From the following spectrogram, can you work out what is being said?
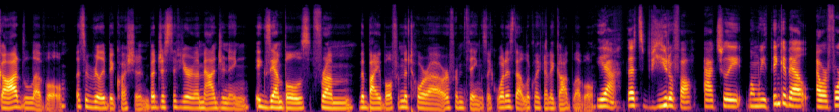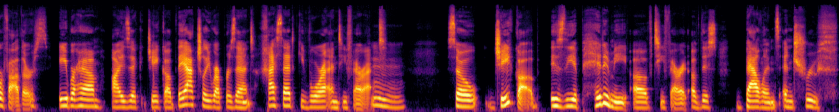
God level? That's a really big question. But just if you're imagining examples from the Bible, from the Torah, or from things, like what does that look like at a God level? Yeah, that's beautiful. Actually, when we think about our forefathers, Abraham, Isaac, Jacob, they actually represent Chesed, Gevura, and Tiferet. Mm. So Jacob is the epitome of Tiferet, of this balance and truth.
